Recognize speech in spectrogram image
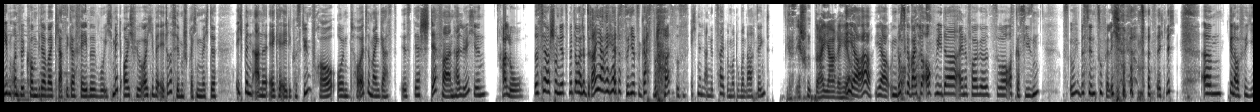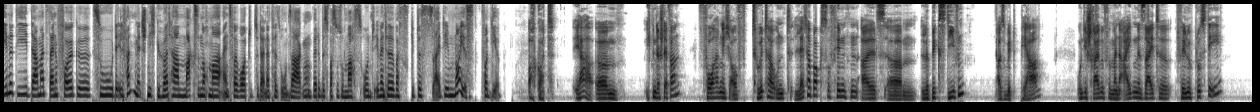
Lieben und willkommen wieder bei Klassiker Fable, wo ich mit euch für euch über ältere Filme sprechen möchte. Ich bin Anne, aka die Kostümfrau und heute mein Gast ist der Stefan. Hallöchen. Hallo. Das ist ja schon jetzt mittlerweile drei Jahre her, dass du hier zu Gast warst. Das ist echt eine lange Zeit, wenn man drüber nachdenkt. Das ist echt schon drei Jahre her. Ja, ja. Und lustigerweise oh auch wieder eine Folge zur Oscar-Season ist irgendwie ein bisschen zufällig tatsächlich. Ähm, genau, für jene, die damals deine Folge zu der Elefantenmensch nicht gehört haben, magst du noch mal ein, zwei Worte zu deiner Person sagen, wer du bist, was du so machst und eventuell, was gibt es seitdem Neues von dir? Ach Gott, ja, ähm, ich bin der Stefan, vorrangig auf Twitter und Letterbox zu finden als ähm, Le Big Steven, also mit PH. Und ich schreibe für meine eigene Seite filmeplus.de.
